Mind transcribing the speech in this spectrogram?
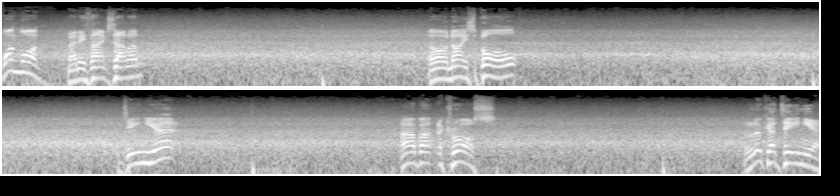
1-1. Many thanks, Alan. Oh, nice ball. Digne. How about the cross? Look at Digne.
